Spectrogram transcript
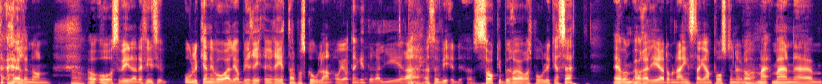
Ja, eller någon Ja. och, och så vidare. Det finns ju olika nivåer, eller jag blir re- retad på skolan. Och jag tänker inte raljera. Alltså vi, saker berör oss på olika sätt. Även om jag raljerade om den här Instagram-posten nu då. Men, men ehm,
